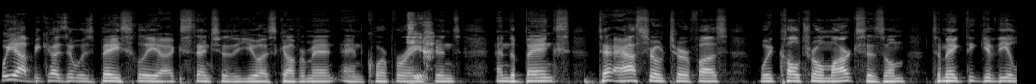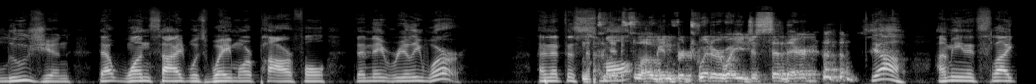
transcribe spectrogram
Well, yeah, because it was basically an extension of the U.S. government and corporations and the banks to astroturf us with cultural Marxism to make the, give the illusion that one side was way more powerful than they really were, and that the small slogan for twitter what you just said there Yeah. I mean, it's like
